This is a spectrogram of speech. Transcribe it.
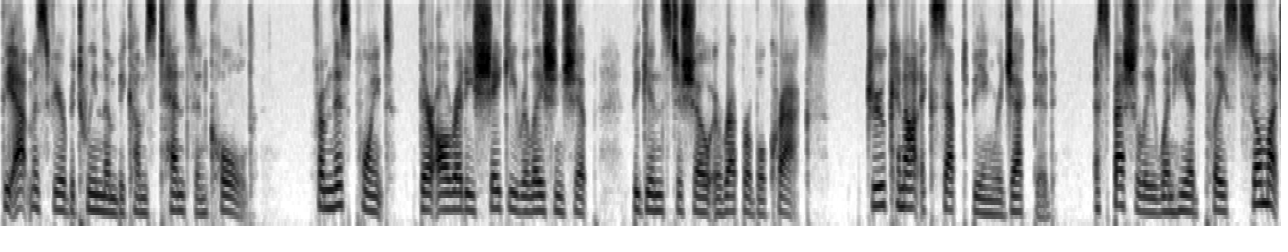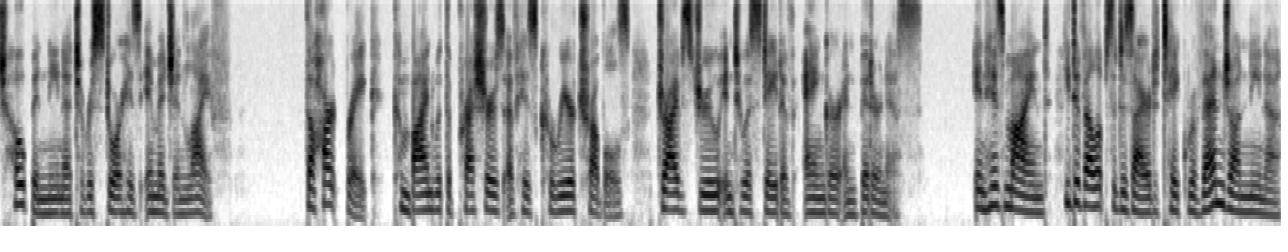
the atmosphere between them becomes tense and cold. From this point, their already shaky relationship begins to show irreparable cracks. Drew cannot accept being rejected, especially when he had placed so much hope in Nina to restore his image and life. The heartbreak, combined with the pressures of his career troubles, drives Drew into a state of anger and bitterness. In his mind, he develops a desire to take revenge on Nina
